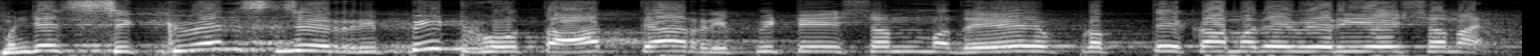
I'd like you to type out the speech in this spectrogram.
म्हणजे सिक्वेन्स जे रिपीट होतात त्या रिपिटेशनमध्ये प्रत्येकामध्ये व्हेरिएशन आहे.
